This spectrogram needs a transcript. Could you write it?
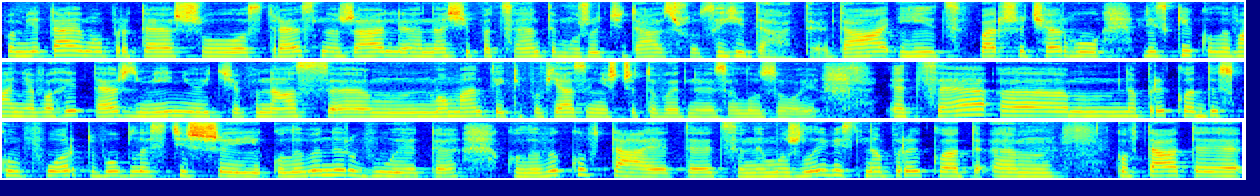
Пам'ятаємо про те, що стрес, на жаль, наші пацієнти можуть да, що заїдати. Да? І це в першу чергу різкі коливання ваги теж змінюють в нас ем, моменти, які пов'язані з щитовидною залозою. Е, Це, ем, наприклад, дискомфорт в області шиї, коли ви нервуєте, коли ви ковтаєте. Це неможливість, наприклад, ем, ковтати е,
